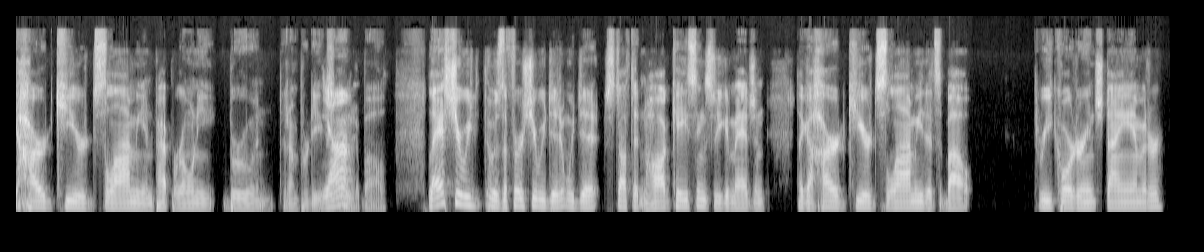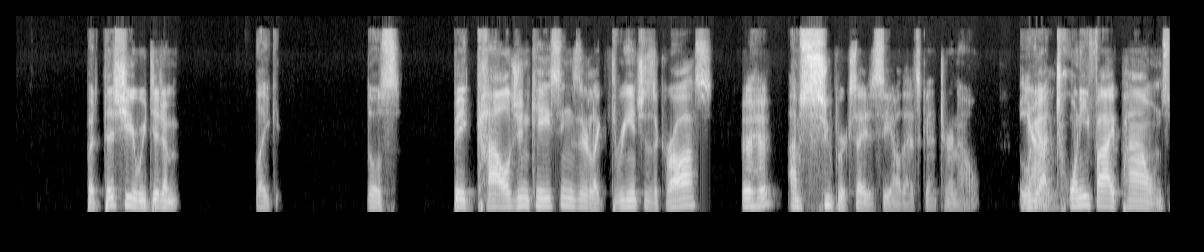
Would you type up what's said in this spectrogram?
hard cured salami and pepperoni brewing that I'm pretty excited Yum. about. Last year we it was the first year we did it. We did it stuffed it in hog casing, so you can imagine like a hard cured salami that's about three quarter inch diameter. But this year we did them like those big collagen casings. They're like three inches across. Mm-hmm. I'm super excited to see how that's going to turn out. We got 25 pounds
